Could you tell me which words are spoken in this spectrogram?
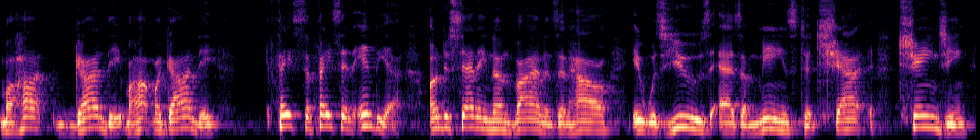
Mahatma Gandhi, Mahatma Gandhi, face to face in India, understanding nonviolence and how it was used as a means to cha- changing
